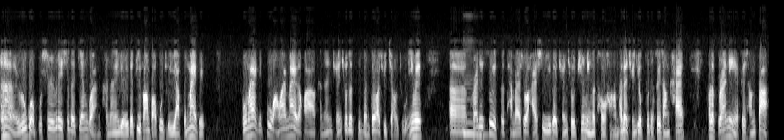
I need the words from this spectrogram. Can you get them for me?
如果不是瑞士的监管可能有一个地方保护主义啊，不卖给，不卖给不往外卖的话，可能全球的资本都要去角逐，因为。呃，Credit Suisse 坦白说还是一个全球知名的投行，它在全球铺的非常开，它的 branding 也非常大，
